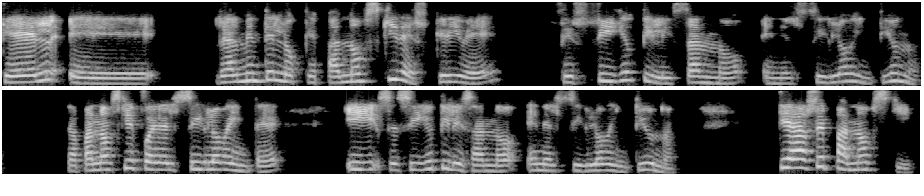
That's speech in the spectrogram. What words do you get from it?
que él eh, realmente lo que Panofsky describe se sigue utilizando en el siglo XXI. Panofsky fue del siglo XX y se sigue utilizando en el siglo XXI. ¿Qué hace Panofsky?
